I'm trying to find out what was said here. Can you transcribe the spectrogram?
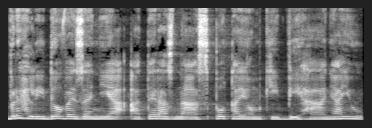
Vrhli do väzenia a teraz nás potajomky vyháňajú.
